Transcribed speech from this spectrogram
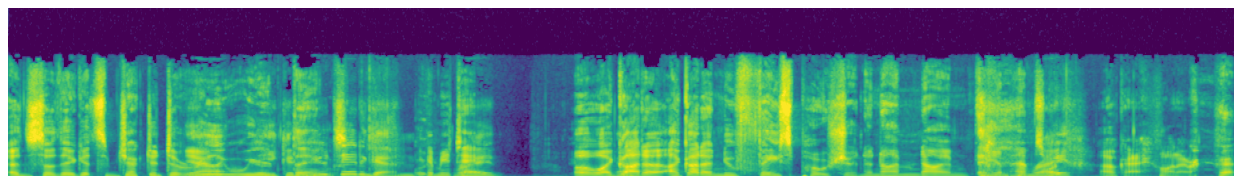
and so they get subjected to really weird he could things. mutate again. He can mutate. Right? Oh, I got a I got a new face potion, and I'm now I'm Liam Hemsworth. Right? Okay, whatever.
